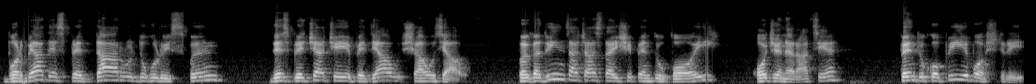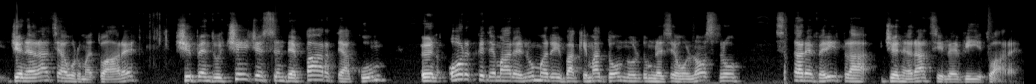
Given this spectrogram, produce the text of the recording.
Vorbea despre darul Duhului Sfânt, despre ceea ce ei vedeau și auzeau. Păgăduința aceasta e și pentru voi, o generație, pentru copiii voștri, generația următoare și pentru cei ce sunt departe acum, în oricât de mare număr îi va chema Domnul Dumnezeul nostru, s-a referit la generațiile viitoare.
